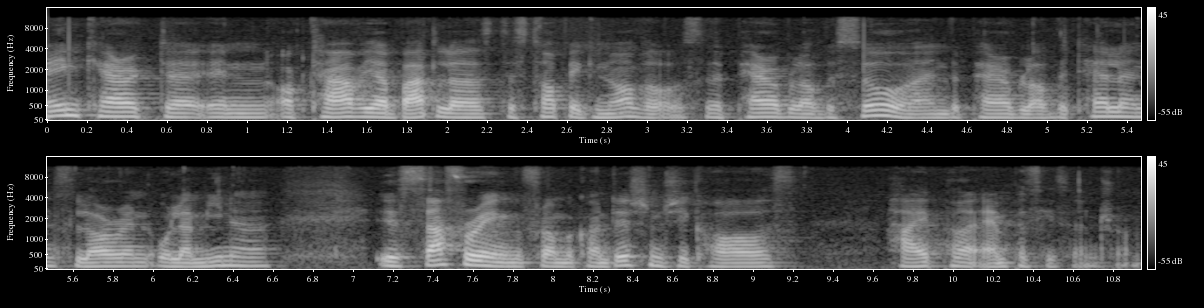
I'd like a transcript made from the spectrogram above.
main character in Octavia Butler's dystopic novels, The Parable of the Sower and The Parable of the Talents, Lauren Olamina, is suffering from a condition she calls hyper-empathy syndrome.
